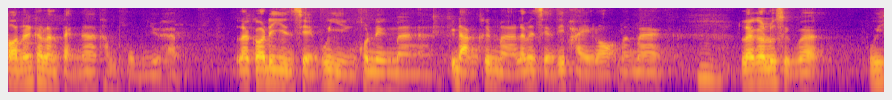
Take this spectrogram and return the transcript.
ตอนนั้นกำลังแต่งหน้าทำผมอยู่ครับ แล้วก็ได้ยินเสียงผู้หญิงคนหนึ่งมาดังขึ้นมา แล้วเป็นเสียงที่ไพเราะมากอืมๆแล้วก็รู้สึกว่า อุ้ย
